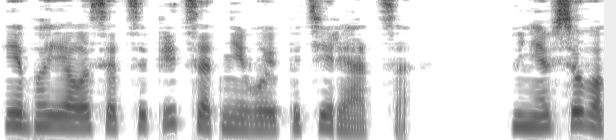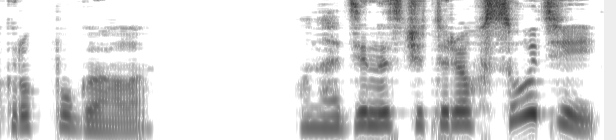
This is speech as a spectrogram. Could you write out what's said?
Я боялась отцепиться от него и потеряться. Меня все вокруг пугало. «Он один из четырех судей?»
